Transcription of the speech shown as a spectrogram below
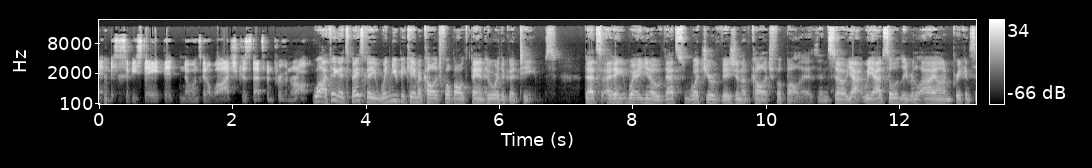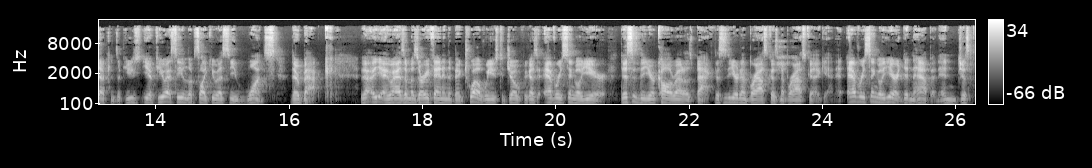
and Mississippi State that no one's going to watch because that's been proven wrong. Well, I think it's basically when you became a college football fan, who are the good teams? That's I think where you know that's what your vision of college football is, and so yeah, we absolutely rely on preconceptions. If you if USC looks like USC once, they're back as a Missouri fan in the Big 12, we used to joke because every single year, this is the year Colorado's back. This is the year Nebraska's Nebraska again. Every single year, it didn't happen, and just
